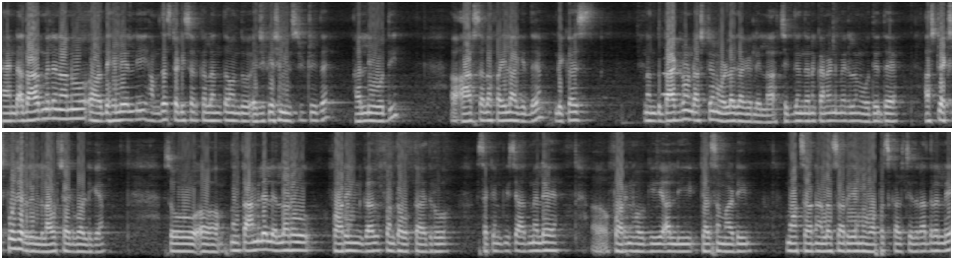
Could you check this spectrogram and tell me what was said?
and ಅದಾದಮೇಲೆ ನಾನು ದೆಹಲಿಯಲ್ಲಿ ಹಮ್ದ ಸ್ಟಡಿ ಸರ್ಕಲ್ ಅಂತ ಒಂದು ಎಜುಕೇಷನ್ ಇನ್ಸ್ಟಿಟ್ಯೂಟ್ ಇದೆ. ಅಲ್ಲಿ ಓದಿ ಆರು ಸಲ ಫೈಲ್ ಆಗಿದ್ದೆ. ಬಿಕಾಸ್ ನಂದು ಬ್ಯಾಕ್ಗ್ರೌಂಡ್ ಅಷ್ಟೇನು ಒಳ್ಳೇದಾಗಿರಲಿಲ್ಲ. ಚಿಕ್ಕದಿಂದ ಕನ್ನಡ ಮೀಡಿಯಮ್ ಓದಿದ್ದೆ. ಅಷ್ಟು ಎಕ್ಸ್ಪೋಜರ್ ಇರಲಿಲ್ಲ ಔಟ್ಸೈಡ್ ವರ್ಲ್ಡ್ಗೆ ಸೊ ನಮ್ಮ ಫ್ಯಾಮಿಲಿಯಲ್ಲಿ ಎಲ್ಲರೂ ಫಾರಿನ್ ಗಲ್ಫ್ ಅಂತ ಹೋಗ್ತಾ ಇದ್ರು. ಸೆಕೆಂಡ್ ಪಿ ಸಿ ಆದಮೇಲೆ ಫಾರಿನ್ ಹೋಗಿ ಅಲ್ಲಿ ಕೆಲಸ ಮಾಡಿ ಮೂವತ್ತು ಸಾವಿರ ನಲ್ವತ್ತು ಸಾವಿರ ಏನು ವಾಪಸ್ ಕಳಿಸ್ತಿದ್ರು ಅದರಲ್ಲಿ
